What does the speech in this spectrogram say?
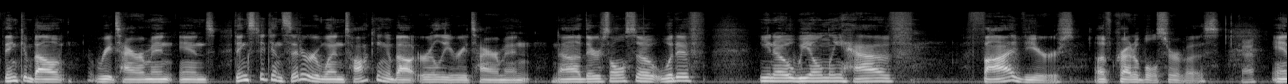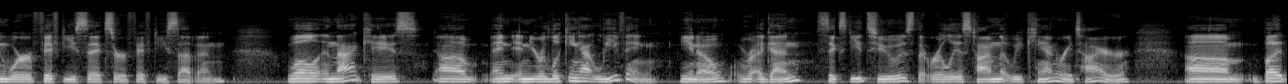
think about retirement and things to consider when talking about early retirement. Uh, there's also what if, you know, we only have five years of credible service okay. and we're 56 or 57? Well, in that case, uh, and, and you're looking at leaving, you know, again, 62 is the earliest time that we can retire um, but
